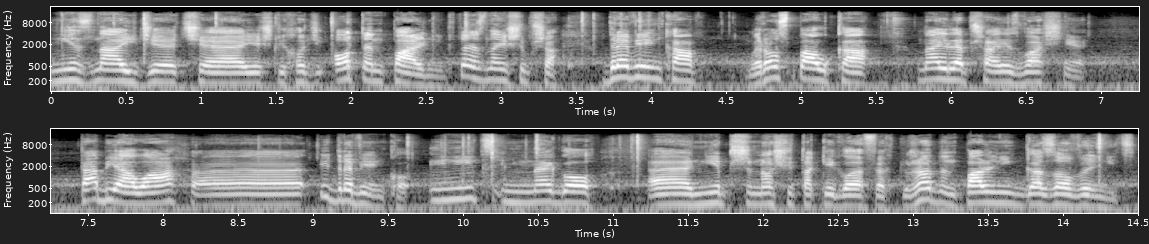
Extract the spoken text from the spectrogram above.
nie znajdziecie, jeśli chodzi o ten palnik. To jest najszybsza drewienka, rozpałka. Najlepsza jest właśnie ta biała e, i drewienko. I nic innego e, nie przynosi takiego efektu. Żaden palnik gazowy, nic.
